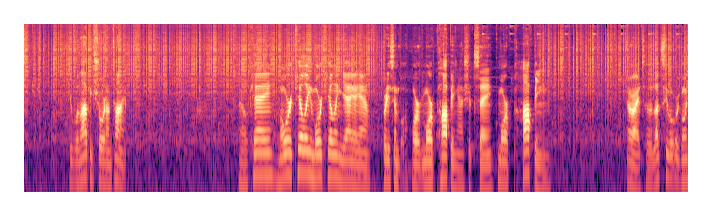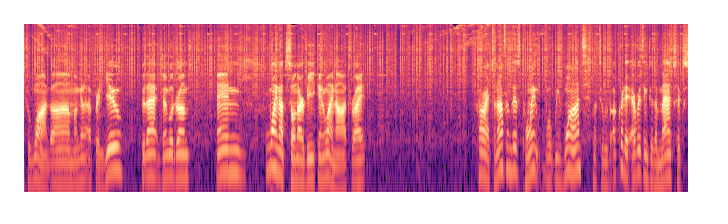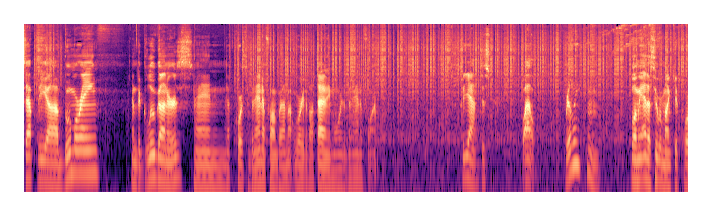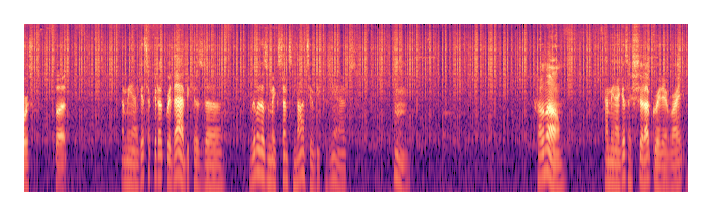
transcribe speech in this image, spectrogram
We will not be short on time. Okay, more killing, more killing. Yeah, yeah, yeah. Pretty simple. Or more popping, I should say. More popping. Alright, so let's see what we're going to want. Um, I'm going to upgrade you that, jungle drums, and why not sonar beacon, why not, right? Alright, so now from this point, what we want, let's see, we've upgraded everything to the max except the uh, boomerang and the glue gunners, and of course the banana farm, but I'm not worried about that anymore, the banana farm. So yeah, just, wow, really? Hmm. Well, I mean, and the super monkey, of course, but, I mean, I guess I could upgrade that because, uh, really doesn't make sense not to because, yeah, it's... Hmm. I don't know. I mean, I guess I should upgrade it, right?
